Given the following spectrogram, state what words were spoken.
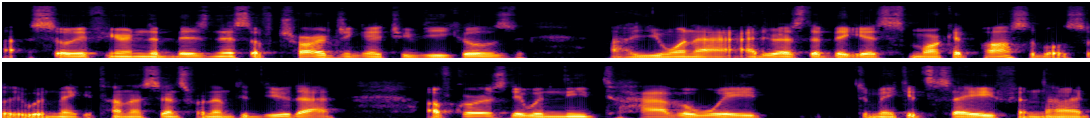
Uh, so if you're in the business of charging electric vehicles, uh, you want to address the biggest market possible. So it would make a ton of sense for them to do that. Of course, they would need to have a way to make it safe and not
